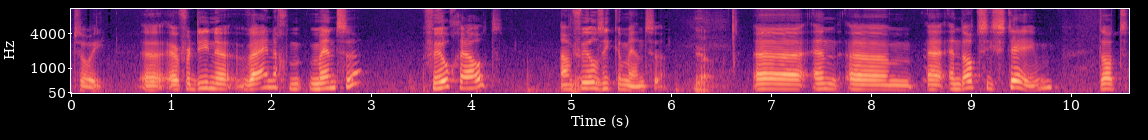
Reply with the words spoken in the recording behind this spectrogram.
sorry. Er verdienen weinig mensen veel geld aan Ja. veel zieke mensen. Ja. En, ehm, eh, en dat systeem, dat,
